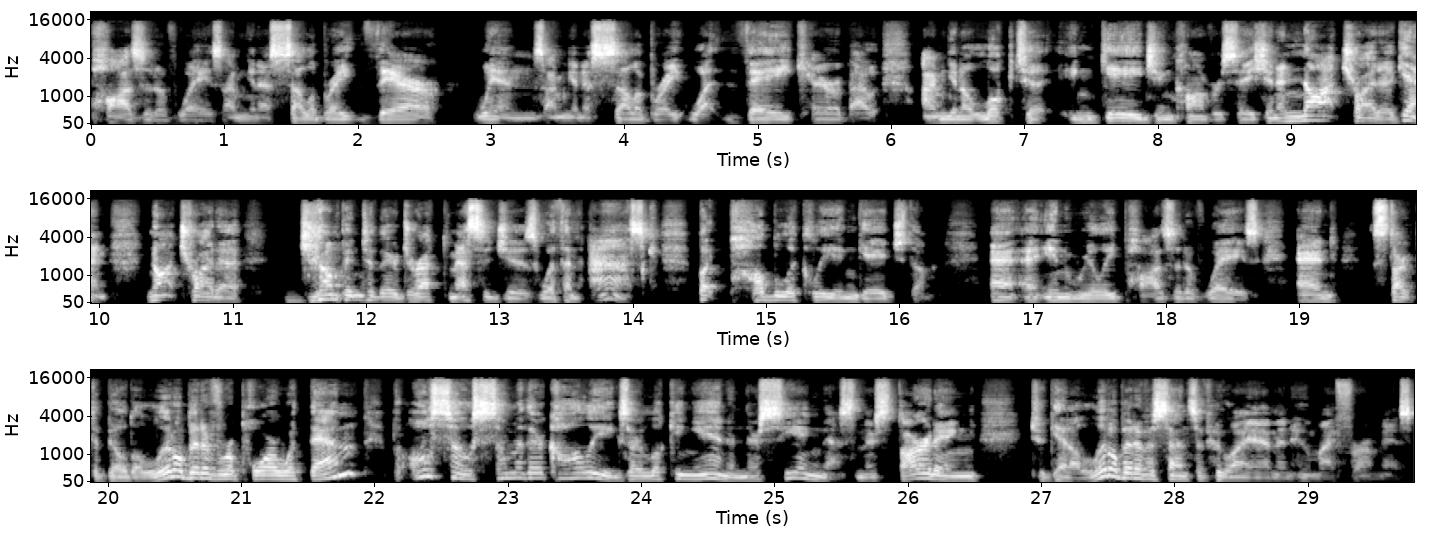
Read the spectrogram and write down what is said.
positive ways. I'm going to celebrate their wins. I'm going to celebrate what they care about. I'm going to look to engage in conversation and not try to, again, not try to jump into their direct messages with an ask, but publicly engage them in really positive ways and start to build a little bit of rapport with them. But also, some of their colleagues are looking in and they're seeing this and they're starting to get a little bit of a sense of who I am and who my firm is.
